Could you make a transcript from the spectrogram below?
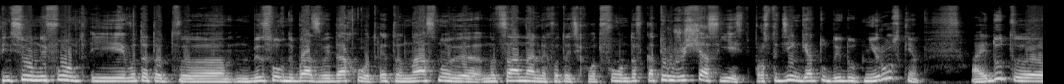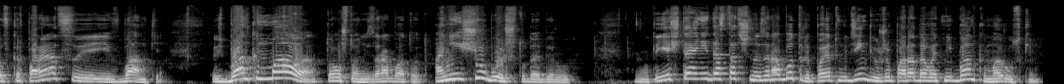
пенсионный фонд и вот этот безусловный базовый доход это на основе национальных вот этих вот фондов, которые уже сейчас есть. Просто деньги оттуда идут не русским, а идут в корпорации и в банки. То есть банкам мало того, что они зарабатывают, они еще больше туда берут. Вот. И я считаю, они достаточно заработали, поэтому деньги уже пора давать не банкам, а русским.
